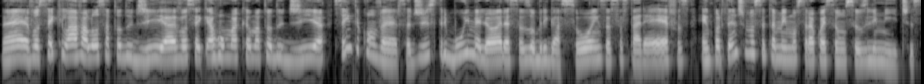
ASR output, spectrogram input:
né? É você que lava a louça todo dia, é você que arruma a cama todo dia. Sente e conversa, distribui melhor essas obrigações, essas tarefas. É importante você também mostrar quais são os seus limites,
